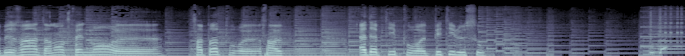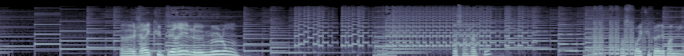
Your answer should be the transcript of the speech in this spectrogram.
As besoin d'un entraînement euh, sympa pour... Euh, enfin, adapté pour euh, péter le saut. J'ai récupéré le melon. Ça, c'est un chapeau. Ça, c'est pour récupérer des points de vie.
